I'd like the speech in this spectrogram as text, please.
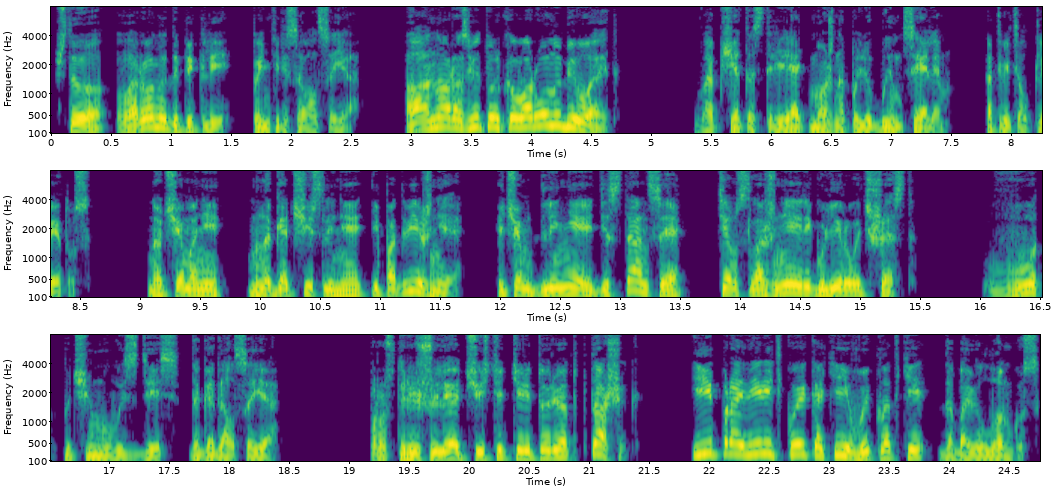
«Что, вороны допекли?» — поинтересовался я. «А она разве только ворон убивает?» «Вообще-то стрелять можно по любым целям», — ответил Клетус. «Но чем они многочисленнее и подвижнее, и чем длиннее дистанция, тем сложнее регулировать шест». «Вот почему вы здесь», — догадался я. «Просто решили очистить территорию от пташек и проверить кое-какие выкладки», — добавил Лонгус.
